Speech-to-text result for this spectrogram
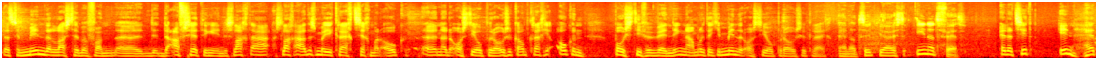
dat ze minder last hebben van uh, de, de, afzettingen in de slagaders. Maar je krijgt zeg maar ook naar de osteoporose kant krijg je ook een positieve wending, namelijk dat je minder osteoporose krijgt. En dat zit juist in het vet. En dat zit in het,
